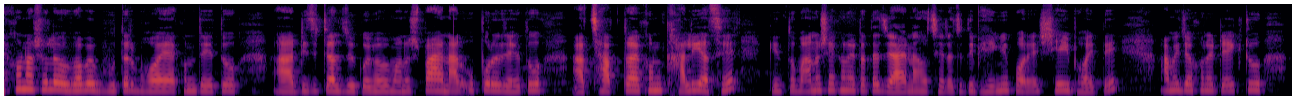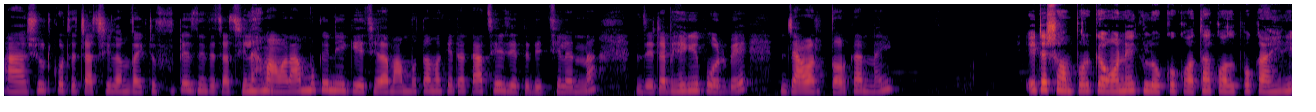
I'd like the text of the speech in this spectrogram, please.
এখন আসলে ওইভাবে ভূতের ভয় এখন যেহেতু ডিজিটাল যুগ, ওইভাবে মানুষ পায় না। আর উপরে যেহেতু ছাদটা এখন খালি আছে কিন্তু মানুষ এখন এটাতে যায় না, হচ্ছে এটা যদি ভেঙে পড়ে সেই ভয়তে। আমি যখন এটা একটু শ্যুট করতে চাচ্ছিলাম বা একটু ফুটেজ নিতে চাচ্ছিলাম, আমার আম্মুকে নিয়ে গিয়েছিলাম। আম্মু তো আমাকে এটা কাছেই যেতে দিচ্ছিলেন না যেটা ভেঙে পড়বে, যাওয়ার দরকার নাই। এটা সম্পর্কে অনেক লোককথা, কল্পকাহিনী,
